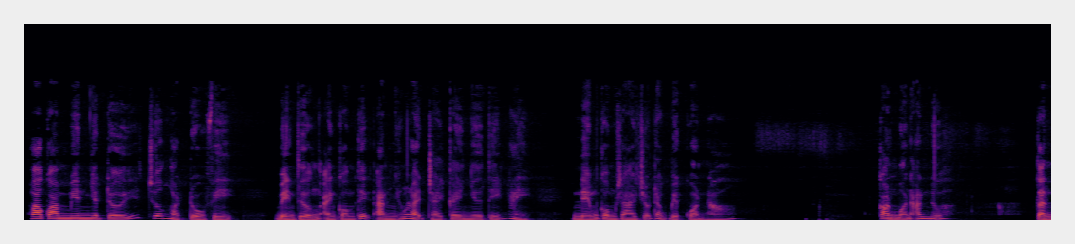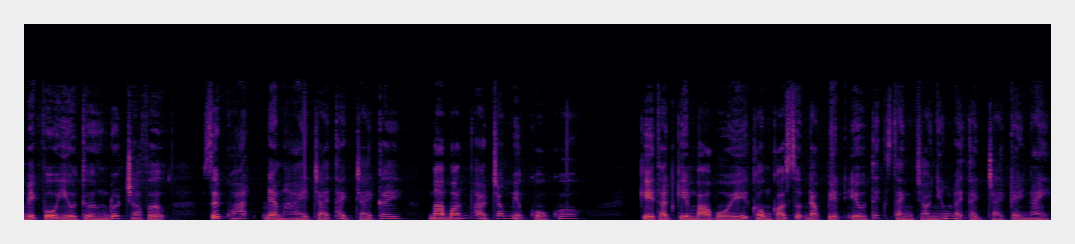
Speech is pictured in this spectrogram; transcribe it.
Hoa quả miền nhiệt đới chua ngọt đổ vị. Bình thường anh không thích ăn những loại trái cây như thế này, nếm không ra chỗ đặc biệt của nó. Còn muốn ăn nữa. Tần Bích Vũ yêu thương đút cho vợ, dứt khoát đem hai trái thạch trái cây mà bón vào trong miệng của cô. Kỳ thật Kim Bảo Bối không có sự đặc biệt yêu thích dành cho những loại thạch trái cây này.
